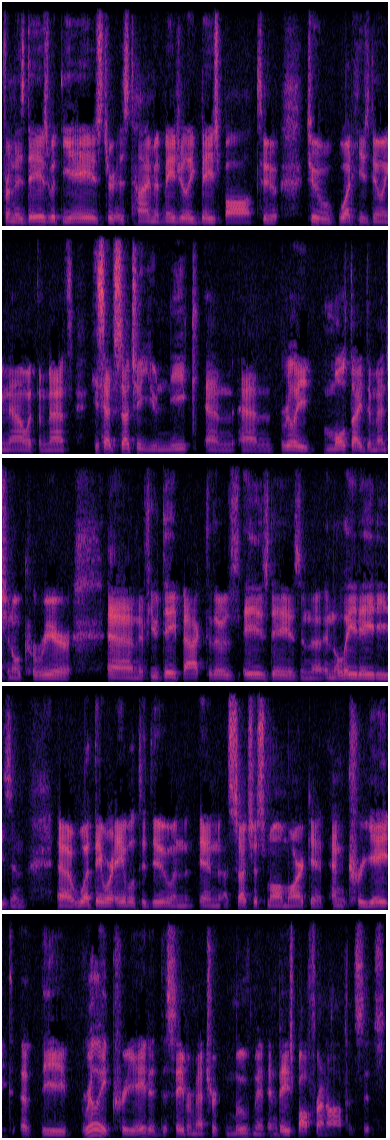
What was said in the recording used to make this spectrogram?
from his days with the A's through his time at Major League Baseball to to what he's doing now with the Mets. He's had such a unique and and really multi-dimensional career. And if you date back to those A's days in the in the late '80s and uh, what they were able to do in in such a small market and create uh, the really created the sabermetric movement in baseball front offices.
